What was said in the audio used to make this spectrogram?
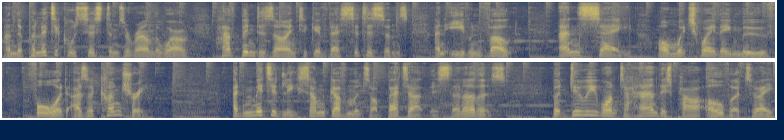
and the political systems around the world have been designed to give their citizens an even vote and say on which way they move forward as a country. Admittedly some governments are better at this than others but do we want to hand this power over to a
